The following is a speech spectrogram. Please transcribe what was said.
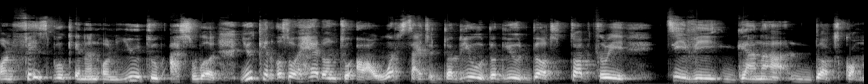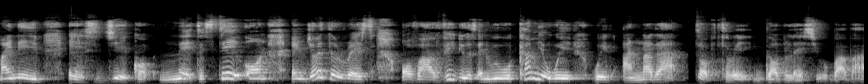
on Facebook, and on YouTube as well. You can also head on to our website www.top3tvghana.com. My name is Jacob Net. Stay on, enjoy the rest of our videos, and we will come your way with another top three. God bless you. Bye bye.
